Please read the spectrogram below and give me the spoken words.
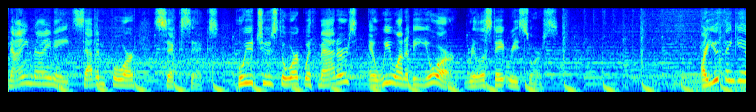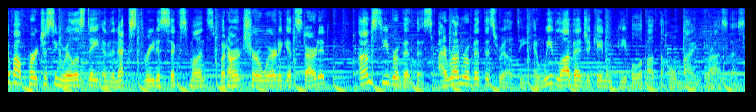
998 7466. Who you choose to work with matters, and we want to be your real estate resource. Are you thinking about purchasing real estate in the next three to six months but aren't sure where to get started? I'm Steve Rovithis. I run Rovithis Realty, and we love educating people about the home buying process.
